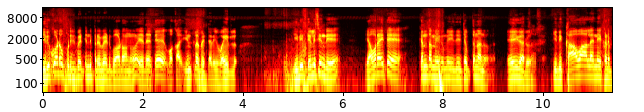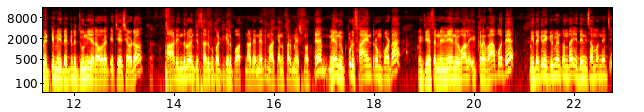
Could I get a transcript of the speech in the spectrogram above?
ఇది కూడా ఇప్పుడు ఇది పెట్టింది ప్రైవేట్ గోడౌన్. ఏదైతే ఒక ఇంట్లో పెట్టారు ఈ వైర్లు. ఇది తెలిసింది ఎవరైతే కింద మీకు మీ- ఇది చెప్తున్నాను ఏఈ గారు ఇది కావాలని ఇక్కడ పెట్టి మీ దగ్గర జూనియర్ ఎవరైతే చేశాడో ఆడు ఇందులో నుంచి సరుకు పట్టుకెళ్ళిపోతున్నాడు అనేది మాకు ఇన్ఫర్మేషన్ వస్తే మేము ఇప్పుడు సాయంత్రం పూట మీకు చేశాను. నేను ఇవాళ ఇక్కడ రాకపోతే మీ దగ్గర అగ్రిమెంట్ ఉందా? దీనికి సంబంధించి?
